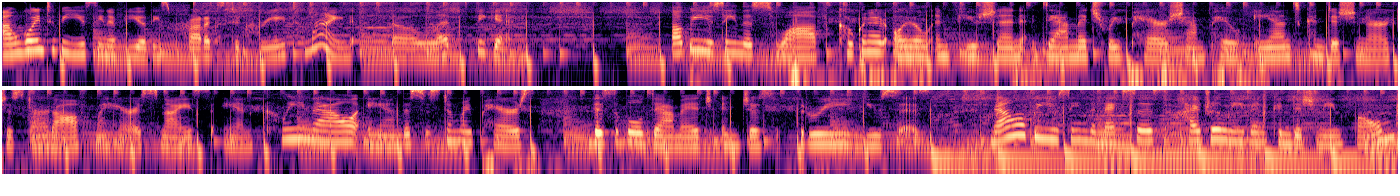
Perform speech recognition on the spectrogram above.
I'm going to be using a few of these products to create mine, so let's begin. I'll be using the Suave Coconut Oil Infusion Damage Repair Shampoo and Conditioner to start off. My hair is nice and clean now and the system repairs visible damage in just three uses. Now I'll be using the Nexxus Hydra Leave-In Conditioning Foam.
